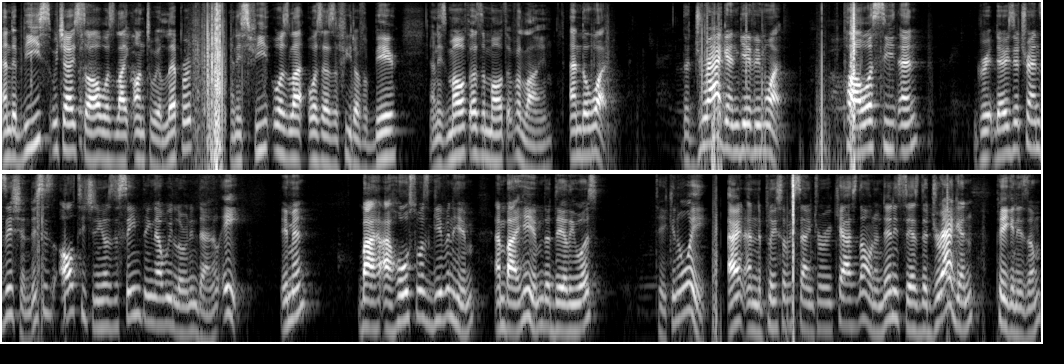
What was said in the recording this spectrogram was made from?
And the beast which I saw was like unto a leopard, and his feet was, like, was as the feet of a bear, and his mouth as the mouth of a lion. And the what? The dragon gave him what? Power. seat, and great. There is a transition. This is all teaching us the same thing that we learned in Daniel 8. Amen? By a host was given him, and by him the daily was taken away. All right, and the place of his sanctuary cast down. And then it says the dragon, paganism,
